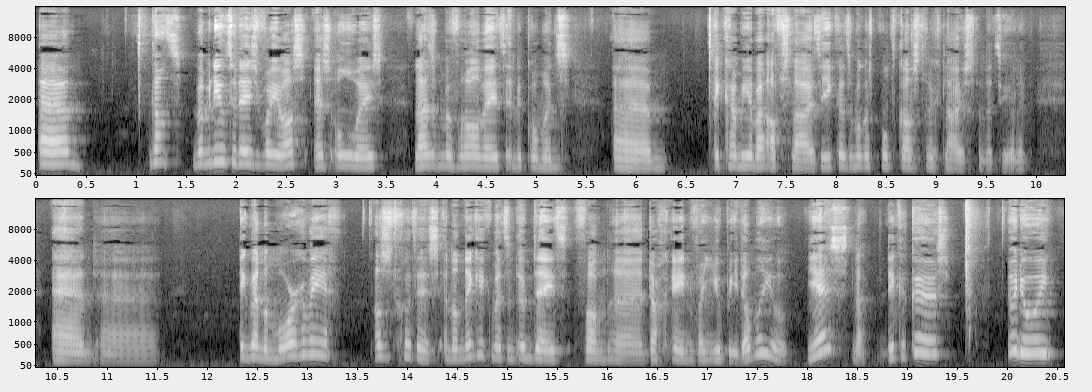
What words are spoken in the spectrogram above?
Uh, dat. Ben benieuwd hoe deze voor je was. As always. Laat het me vooral weten in de comments. Um, ik ga hem hierbij afsluiten. Je kunt hem ook als podcast terugluisteren natuurlijk. En uh, ik ben er morgen weer. Als het goed is. En dan denk ik met een update van uh, dag 1 van UPW. Yes? Nou, dikke kus. Doei doei.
